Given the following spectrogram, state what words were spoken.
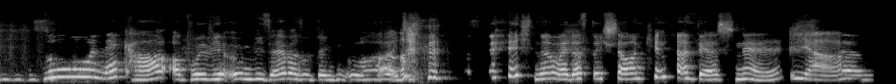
so lecker, obwohl wir irgendwie selber so denken, oh, eigentlich nicht, ne? weil das durchschauen Kinder sehr schnell. Ja. Ähm,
